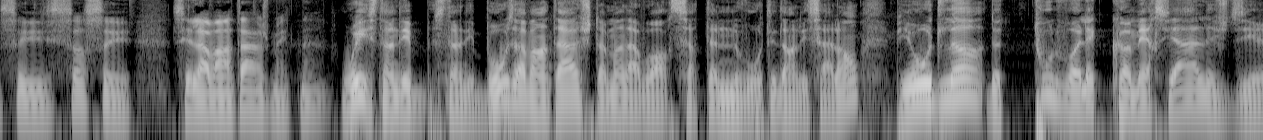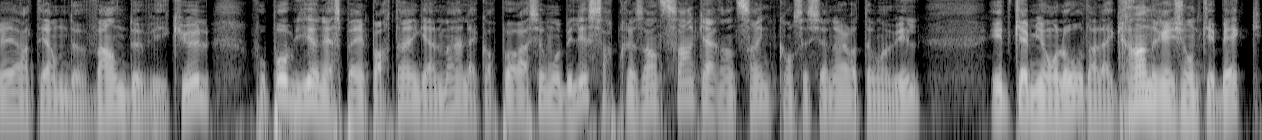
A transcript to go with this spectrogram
C'est, ça, c'est, l'avantage maintenant. oui, c'est un, des, un des beaux avantages, justement, d'avoir certaines nouveautés dans les salons. Puis au-delà de tout le volet commercial, je dirais, en termes de vente de véhicules, il ne faut pas oublier un aspect important également. La Corporation Mobiliste, ça représente 145 concessionnaires automobiles et de camions lourds dans la grande région de Québec.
